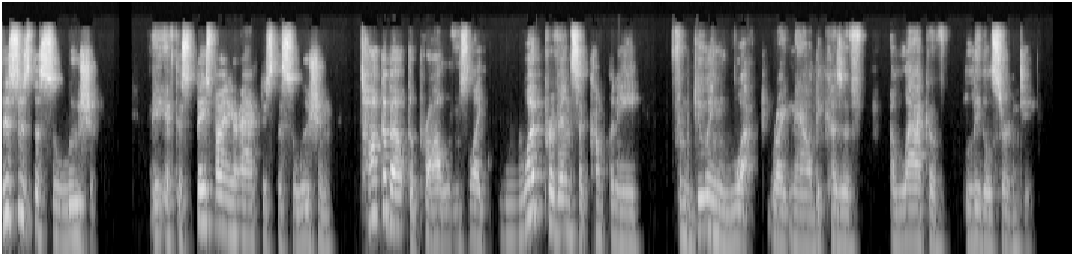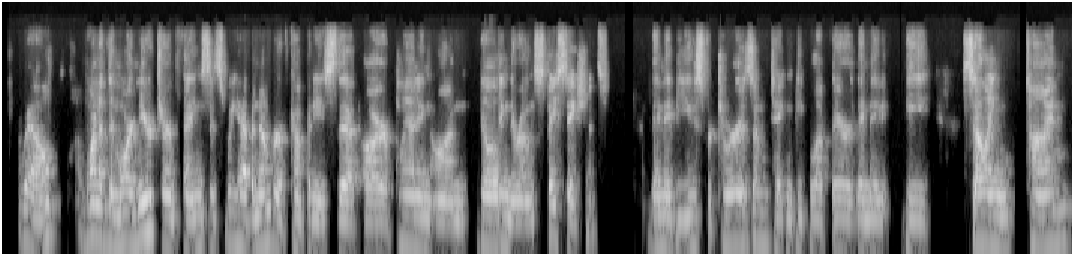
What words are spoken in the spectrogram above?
this is the solution. If the Space Pioneer Act is the solution, talk about the problems. Like, what prevents a company from doing what right now because of a lack of legal certainty? Well, one of the more near term things is we have a number of companies that are planning on building their own space stations. They may be used for tourism, taking people up there. They may be selling time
